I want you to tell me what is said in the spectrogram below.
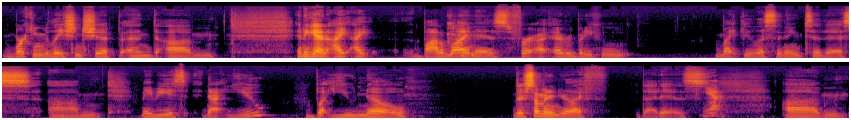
working relationship, and um, and again, I, I bottom line is for uh, everybody who might be listening to this, um, maybe it's not you, but you know, there's someone in your life that is. Yeah. Um,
